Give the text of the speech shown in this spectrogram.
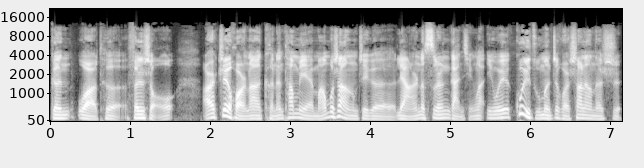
跟沃尔特分手，而这会儿呢，可能他们也忙不上这个两人的私人感情了，因为贵族们这会儿商量的是。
